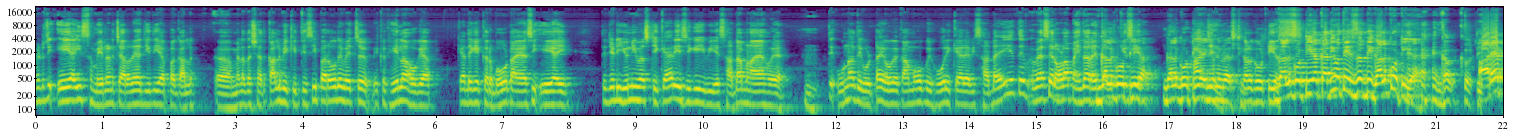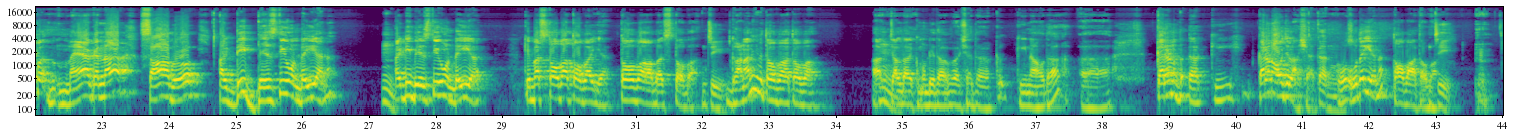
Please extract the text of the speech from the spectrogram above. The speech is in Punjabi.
ਮੈਨੂੰ ਜੀ AI ਸੰਮੇਲਨ ਚੱਲ ਰਿਹਾ ਜਿਹਦੀ ਆਪਾਂ ਗੱਲ ਮੈਨੂੰ ਲੱਗਦਾ ਸ਼ਾਇਦ ਕੱਲ ਵੀ ਕੀਤੀ ਸੀ ਪਰ ਉਹਦੇ ਵਿੱਚ ਇੱਕ ਖੇਲਾ ਹੋ ਗਿਆ। ਕਹਿੰਦੇ ਕਿ ਇੱਕ ਰਿਪੋਰਟ ਆਇਆ ਸੀ AI ਤੇ ਜਿਹੜੀ ਯੂਨੀਵਰਸਿਟੀ ਕਹਿ ਰਹੀ ਸੀਗੀ ਵੀ ਇਹ ਸਾਡਾ ਬਣਾਇਆ ਹੋਇਆ ਤੇ ਉਹਨਾਂ ਦੇ ਉਲਟਾ ਹੀ ਹੋ ਗਿਆ ਕੰਮ ਉਹ ਕੋਈ ਹੋਰ ਹੀ ਕਹਿ ਰਿਹਾ ਵੀ ਸਾਡਾ ਇਹ ਤੇ ਵੈਸੇ ਰੌਲਾ ਪੈਂਦਾ ਰਹਿੰਦਾ ਗਲਗੋਟੀਆ ਗਲਗੋਟੀਆ ਯੂਨੀਵਰਸਿਟੀ ਗਲਗੋਟੀਆ। ਗਲਗੋਟੀਆ ਕਦੀ ਉਹ ਤੇ ਇੱਜ਼ਤ ਦੀ ਗੱਲ ਗੱਲ ਕੋਟੀ ਅਰੇ ਮੈਂ ਕਹਿੰਦਾ ਸਾਹਿਬ ਐਡੀ ਬੇਇੱਜ਼ਤੀ ਹੋਣ ਡਈ ਆ ਨਾ। ਐਡੀ ਬੇਇੱਜ਼ਤੀ ਹੋਣ ਡਈ ਆ ਕਿ ਬਸ ਤੌਬਾ ਤੌਬਾ ਹੀ ਆ। ਤੌਬਾ ਬਸ ਤੌਬਾ। ਜੀ। ਗਾਣਾ ਨਹੀਂ ਤੌਬਾ ਤੌਬਾ। ਆ ਚੱਲਦਾ ਇੱਕ ਮੁੰਡੇ ਦਾ ਸ਼ਾਇਦ ਕ- ਨਾਂ ਉਹਦਾ? ਕਰਨ ਕੀ? ਕਰਨ ਔਜਲਾ ਸ਼ਾਇਦ। ਉਹ ਉਹਦਾ ਹੀ ਹੈ ਨਾ? ਤੌਬਾ ਤੌਬਾ। ਜੀ।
